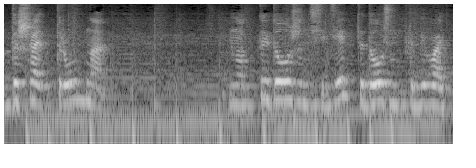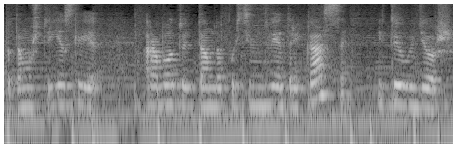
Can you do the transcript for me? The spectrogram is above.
Дышать трудно. Но ты должен сидеть, ты должен пробивать, потому что если работают там, допустим, 2-3 кассы, и ты уйдешь,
